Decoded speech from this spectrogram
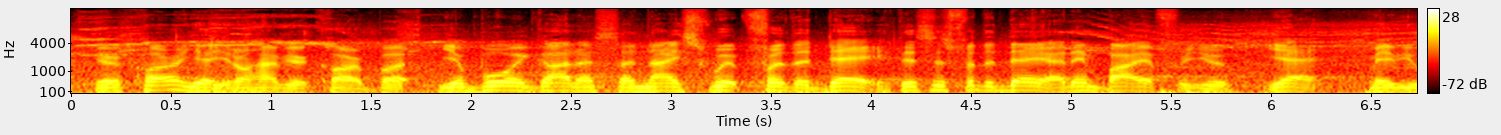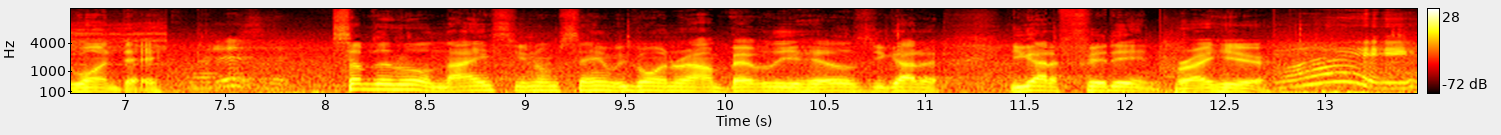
car. Your car? Yeah, you don't have your car, but your boy got us a nice whip for the day. This is for the day. I didn't buy it for you yet. Maybe one day. What is it? Something a little nice, you know what I'm saying? We're going around Beverly Hills. You gotta, you gotta fit in right here. Why?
